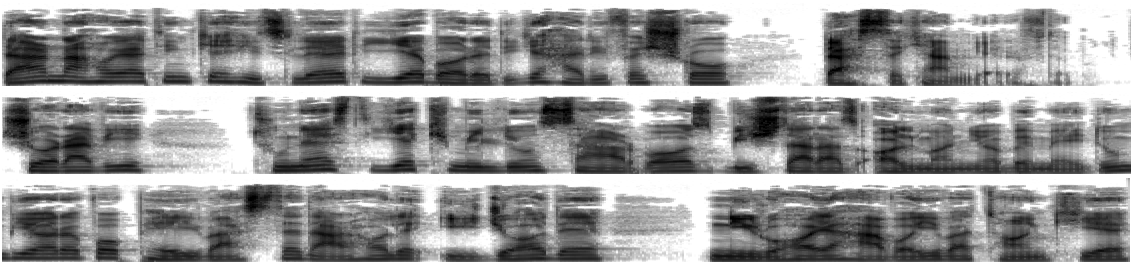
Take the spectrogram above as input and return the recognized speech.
در نهایت اینکه هیتلر یه بار دیگه حریفش رو دست کم گرفته بود. شوروی تونست یک میلیون سرباز بیشتر از آلمانیا به میدون بیاره و پیوسته در حال ایجاد نیروهای هوایی و تانکی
